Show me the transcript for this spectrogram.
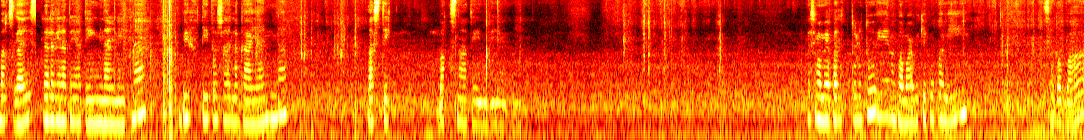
box guys. Lalagay natin yung ating minarinate na beef dito sa lagayan na plastic box natin. Ayan. Kasi mamaya pa tulutuin, magba-barbecue po kami. Sa baba.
